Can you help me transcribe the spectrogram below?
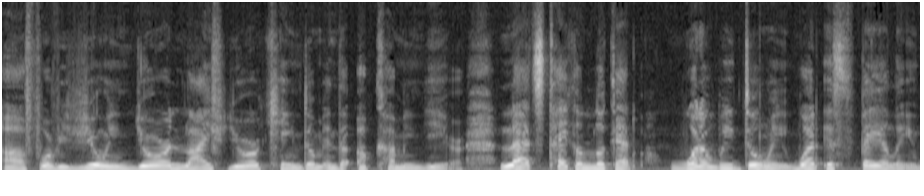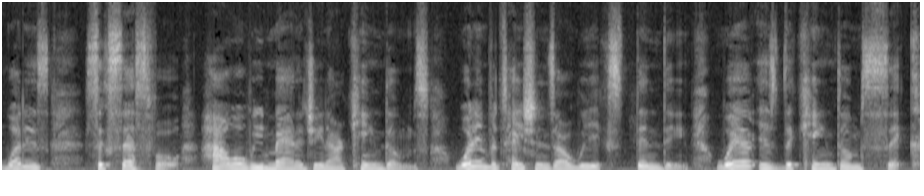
uh, for reviewing your life, your kingdom in the upcoming year. Let's take a look at What are we doing? What is failing? What is successful? How are we managing our kingdoms? What invitations are we extending? Where is the kingdom sick?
